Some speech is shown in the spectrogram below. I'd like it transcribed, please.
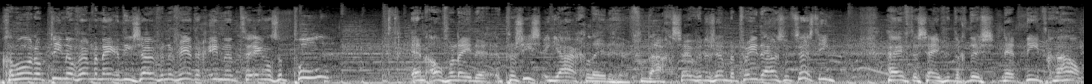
geboren op 10 november 1947 in het Engelse Pool. En overleden precies een jaar geleden vandaag, 7 december 2016. Hij heeft de 70 dus net niet gehaald.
